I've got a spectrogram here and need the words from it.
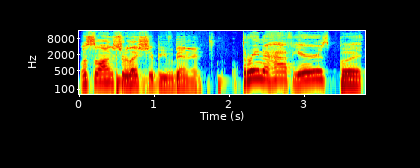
What's the longest relationship you've been in? three and a half years, but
